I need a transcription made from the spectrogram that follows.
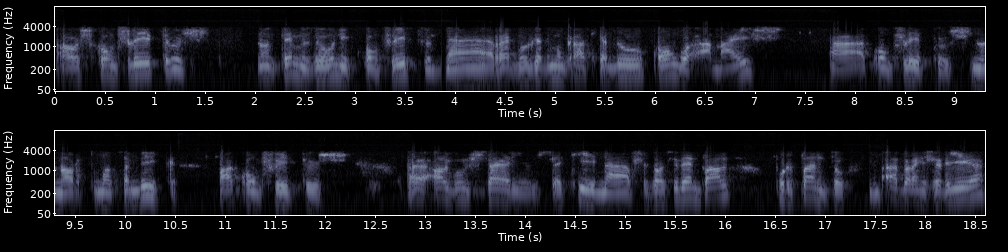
aos conflitos, não temos o único conflito na República Democrática do Congo. Há mais, há conflitos no norte de Moçambique, há conflitos, alguns sérios aqui na África Ocidental, portanto, abrangeria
